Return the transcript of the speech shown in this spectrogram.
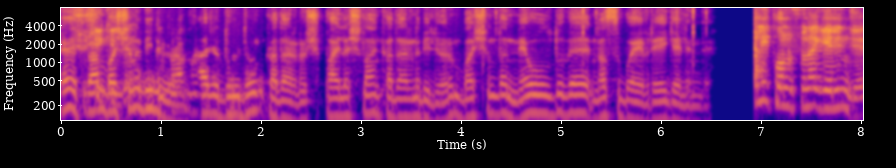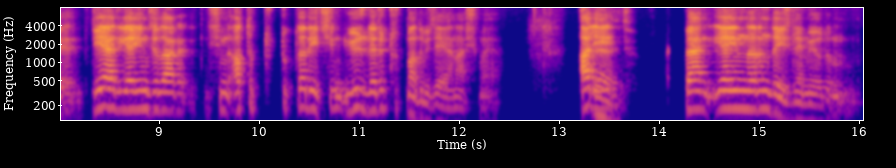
Evet Şu ben şekilde. başını bilmiyorum. Sadece duyduğum kadarını, şu paylaşılan kadarını biliyorum. Başında ne oldu ve nasıl bu evreye gelindi? Ali konusuna gelince diğer yayıncılar şimdi atıp tuttukları için yüzleri tutmadı bize yanaşmaya. Ali Evet. ben yayınlarını da izlemiyordum.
